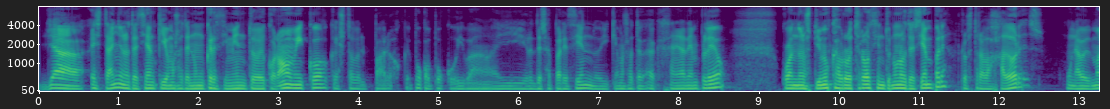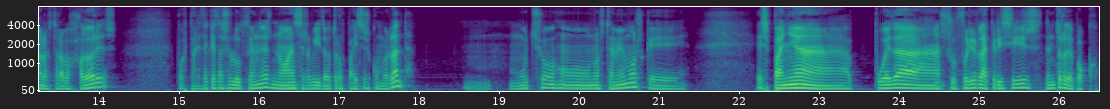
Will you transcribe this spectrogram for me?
ya este año nos decían que íbamos a tener un crecimiento económico, que esto del paro, que poco a poco iba a ir desapareciendo y que íbamos a generar empleo cuando nos tuvimos que abrochar los cinturones de siempre, los trabajadores, una vez más los trabajadores, pues parece que estas soluciones no han servido a otros países como Irlanda. Mucho nos tememos que España pueda sufrir la crisis dentro de poco.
